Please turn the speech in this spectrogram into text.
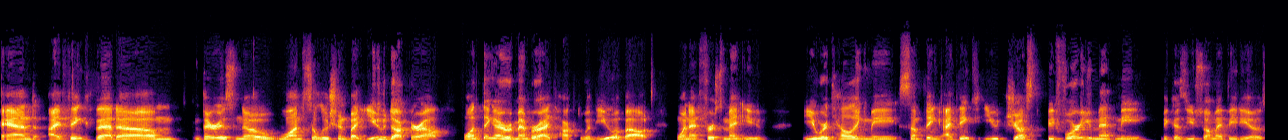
and I think that um, there is no one solution. But you, Dr. Al, one thing I remember I talked with you about when I first met you, you were telling me something. I think you just before you met me, because you saw my videos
